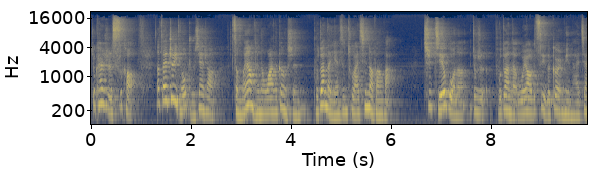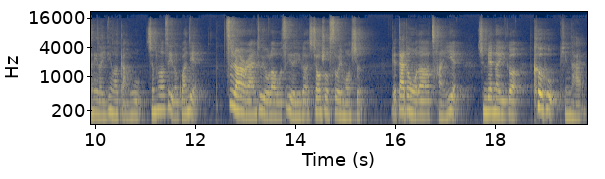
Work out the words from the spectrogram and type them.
就开始思考，那在这一条主线上，怎么样才能挖得更深？不断的延伸出来新的方法。其实结果呢，就是不断的围绕着自己的个人品牌建立了一定的感悟，形成了自己的观点，自然而然就有了我自己的一个销售思维模式，也带动我的产业身边的一个客户平台。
